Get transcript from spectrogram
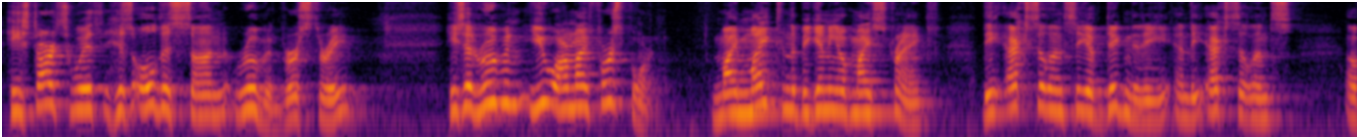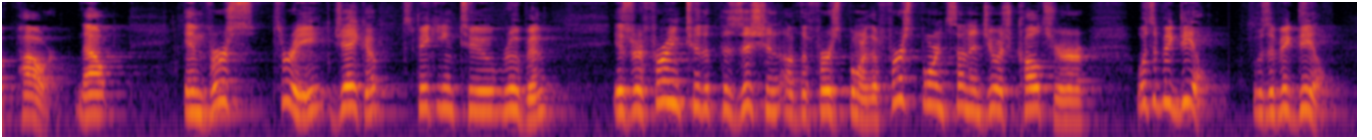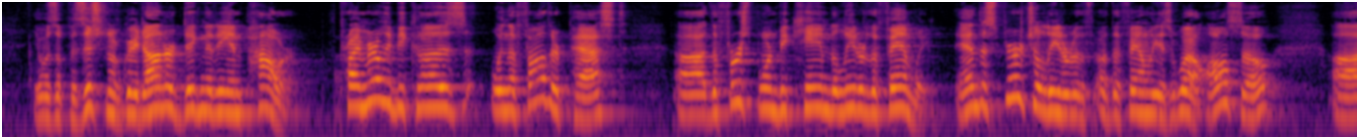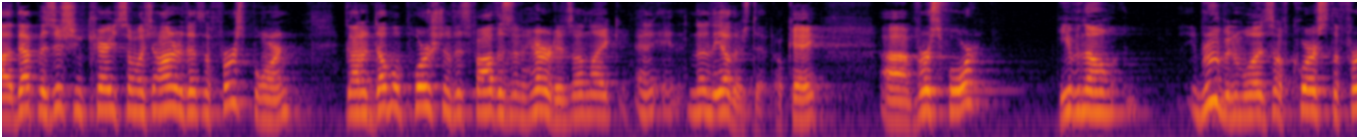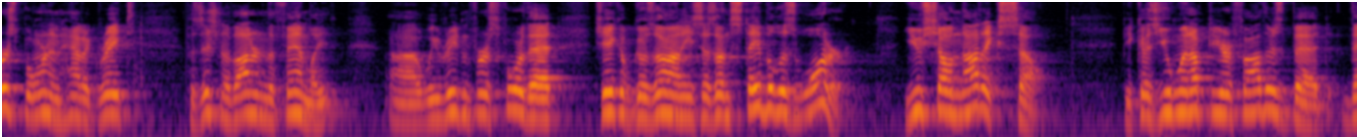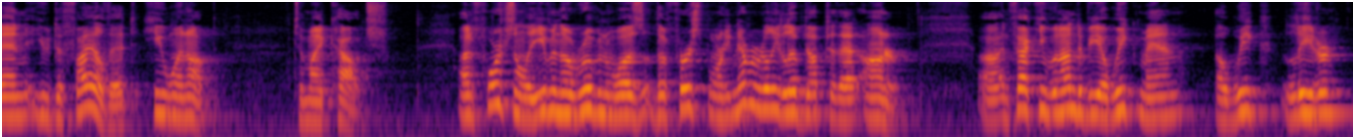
He starts with his oldest son, Reuben, verse 3. He said, Reuben, you are my firstborn, my might in the beginning of my strength, the excellency of dignity and the excellence of power. Now, in verse 3, Jacob, speaking to Reuben, is referring to the position of the firstborn. The firstborn son in Jewish culture was a big deal. It was a big deal. It was a position of great honor, dignity, and power. Primarily because when the father passed, uh, the firstborn became the leader of the family and the spiritual leader of the, of the family as well. Also, uh, that position carried so much honor that the firstborn got a double portion of his father's inheritance, unlike none of the others did. Okay? Uh, verse 4 Even though Reuben was, of course, the firstborn and had a great position of honor in the family, uh, we read in verse 4 that Jacob goes on, he says, Unstable as water you shall not excel, because you went up to your father's bed, then you defiled it, he went up to my couch. Unfortunately, even though Reuben was the firstborn, he never really lived up to that honor. Uh, in fact, he went on to be a weak man, a weak leader,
